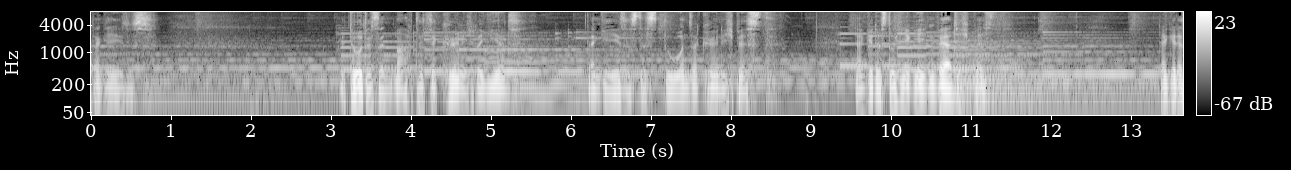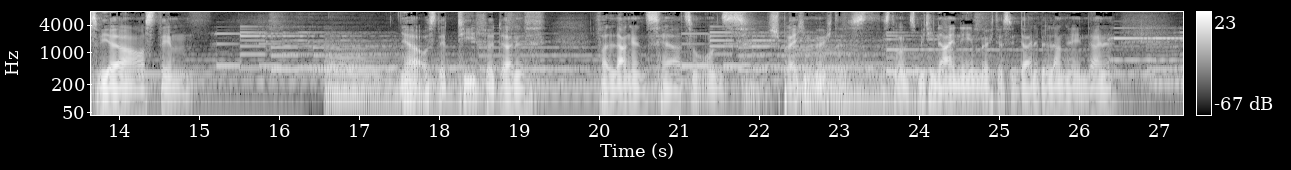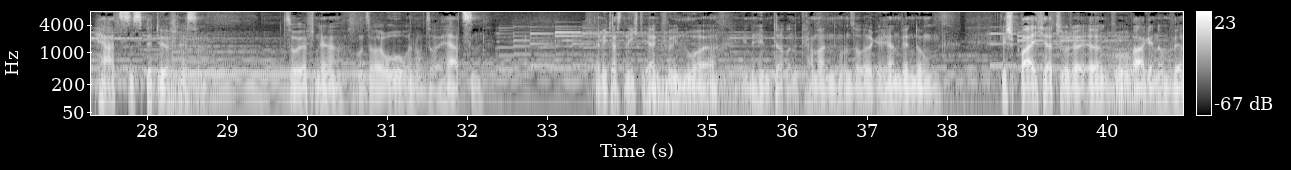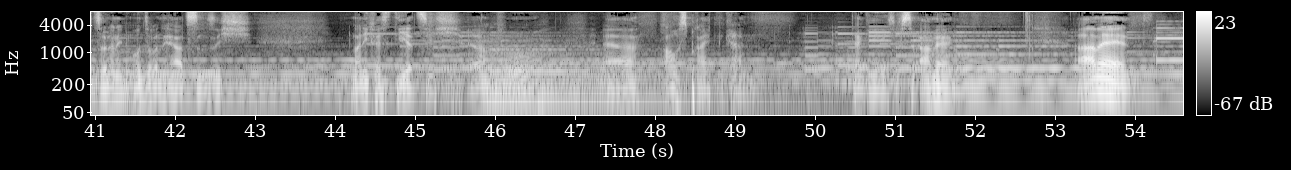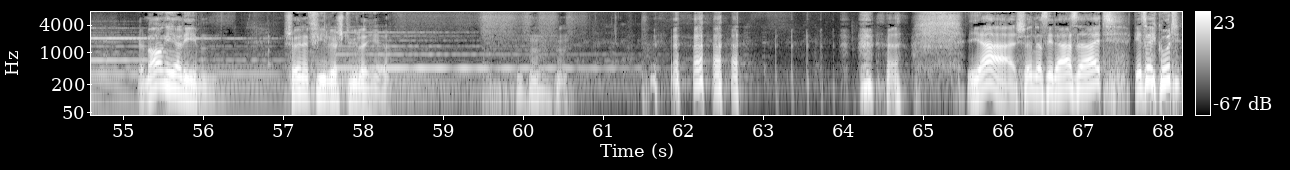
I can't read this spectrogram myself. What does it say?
Danke, Jesus. Der Tod ist entmachtet, der König regiert. Danke, Jesus, dass du unser König bist. Danke, dass du hier gegenwärtig bist. Danke, dass wir aus dem, ja, aus der Tiefe deines Verlangens, Herr, zu uns sprechen möchtest, dass du uns mit hineinnehmen möchtest in deine Belange, in deine Herzensbedürfnisse. So öffne unsere Ohren, unsere Herzen, damit das nicht irgendwie nur in hinteren Kammern unserer Gehirnwindung gespeichert oder irgendwo wahrgenommen wird, sondern in unseren Herzen sich manifestiert, sich irgendwo äh, ausbreiten kann. Danke, Jesus. Amen. Amen. Guten Morgen, ihr Lieben. Schöne viele Stühle hier. ja, schön, dass ihr da seid. Geht's euch gut?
